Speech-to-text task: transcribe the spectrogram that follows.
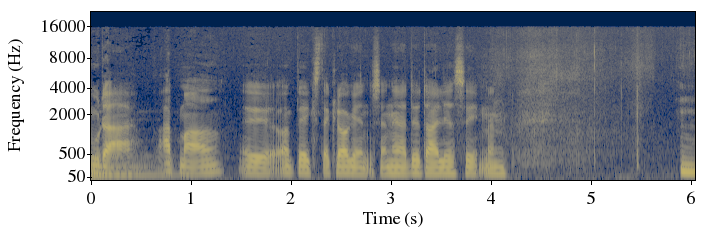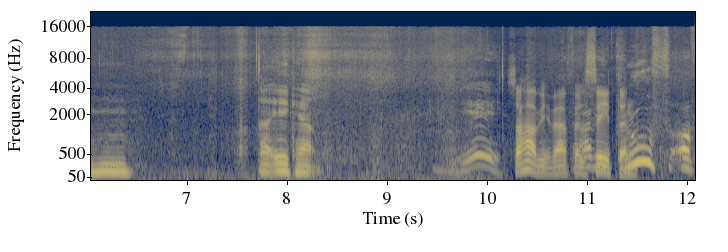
Nu er der ret meget øh, opvækst af klokkeengine her, det er dejligt at se, men Mm-hmm. Der er ikke her. Yeah. Så har vi i hvert fald set den. Proof of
